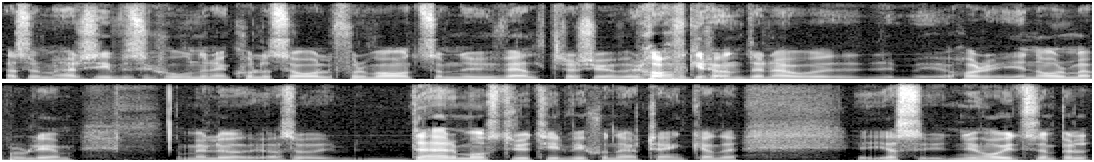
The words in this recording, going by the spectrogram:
Alltså de här civilisationerna, i kolossal format som nu vältrar sig över avgrunderna och eh, har enorma problem. Med, alltså, där måste det till visionärt tänkande. Jag, nu har ju till exempel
